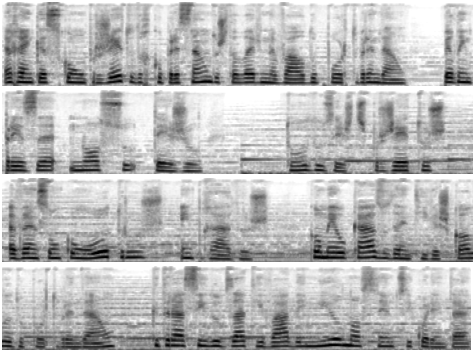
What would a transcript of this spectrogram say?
arranca-se com um projeto de recuperação do estaleiro naval do Porto Brandão, pela empresa Nosso Tejo. Todos estes projetos avançam com outros emperrados, como é o caso da antiga escola do Porto Brandão, que terá sido desativada em 1940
